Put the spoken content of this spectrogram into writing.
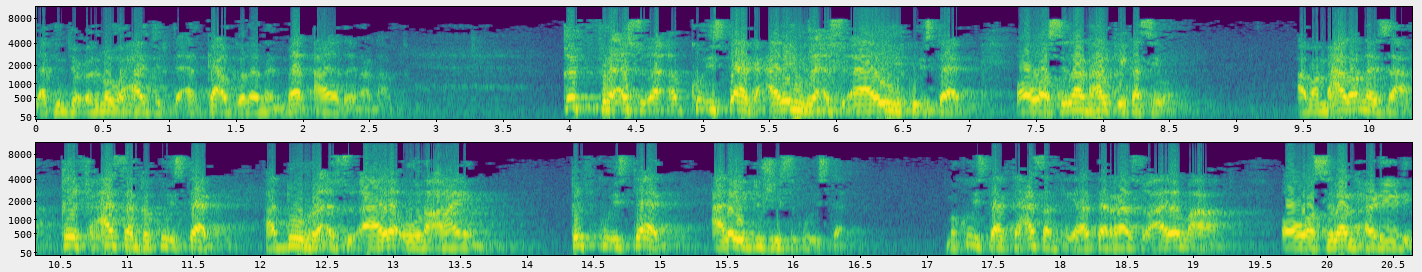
laakin de culimo waxaa jirta aan ka ogolanan meel aayadda inaad dhaafto ku istaag calayhi ra'su aayihii ku istaag. Oo wasilaan halkii ka siiwa ama maxaad odhanaysaa qif xasanka ku istaag hadduu ra'su aaye uuna ahayn. Qif ku istaag calayhi dushiisa ku istaag. Ma ku istaagtay xasankii hadda ra'su aaye ma aha oo wasilan xidhiidhi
